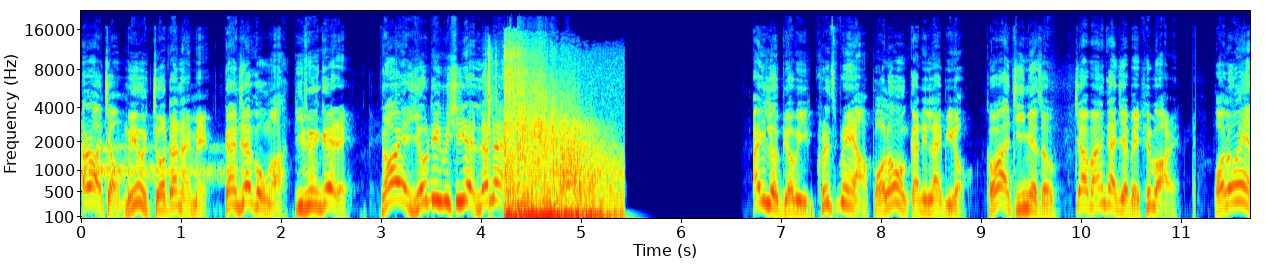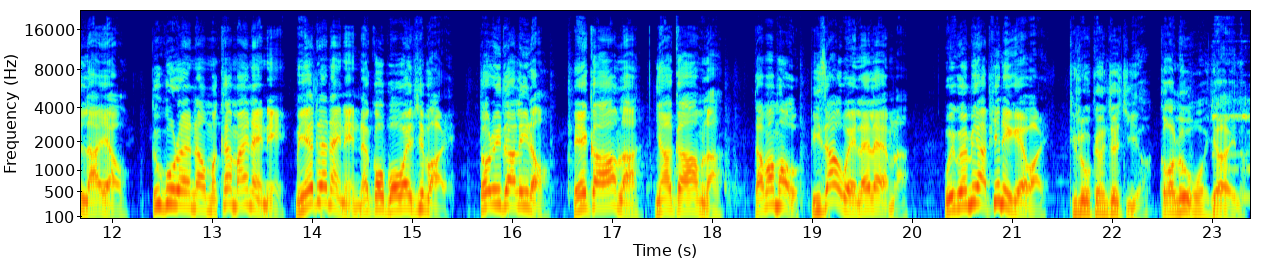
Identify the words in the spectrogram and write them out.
အဲ့ဒါကြောင့်မင်းကိုကြော်တက်နိုင်မယ်ကံချက်ကောင်ကတီထွင်ခဲ့တယ်ငါရဲ့ယုတ်တိမရှိတဲ့လက်နဲ့အဲ့လိုပြောပြီးခရစ်ပရင်ကဘောလုံးကိုကန်နေလိုက်ပြီးတော့ ကမ္ဘာအကြီးမြတ်ဆုံးဂျပန်ကန်ချက်ပဲဖြစ်ပါတယ်ဘောလုံးရဲ့လာရောက်သူကိုယ်တိုင်တော့မခတ်မိုင်းနိုင်နဲ့မရက်တက်နိုင်တဲ့နက်ကောဘောဝဲဖြစ်ပါတယ်တော်ရီတာလေးတော့ဘဲကားမလားညာကားမလားဒါမှမဟုတ်ဗီဇဝယ်လိုက်လိုက်ရမလားဝေခွင့်မရဖြစ်နေခဲ့ပါတယ်ဒီလိုကန်ချက်ကြီးဟာကာလို့ရောရရလား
